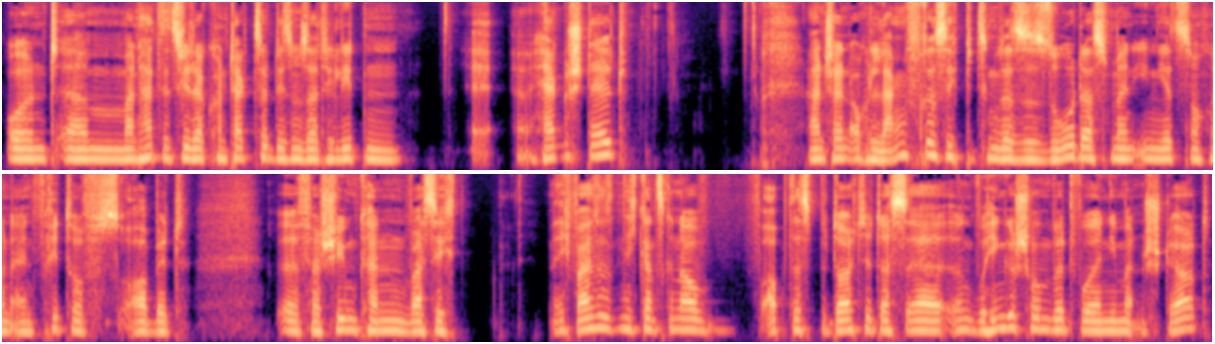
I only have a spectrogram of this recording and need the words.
Und ähm, man hat jetzt wieder Kontakt zu diesem Satelliten äh, hergestellt. Anscheinend auch langfristig, beziehungsweise so, dass man ihn jetzt noch in einen Friedhofsorbit äh, verschieben kann, was ich, ich weiß jetzt nicht ganz genau, ob das bedeutet, dass er irgendwo hingeschoben wird, wo er niemanden stört,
